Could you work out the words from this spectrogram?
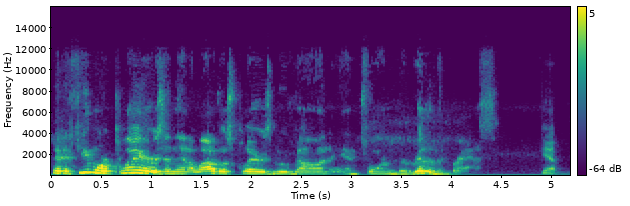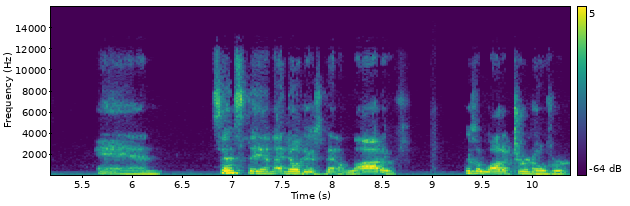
had a few more players, and then a lot of those players moved on and formed the rhythm and brass. Yep. And since then, I know there's been a lot of there's a lot of turnover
